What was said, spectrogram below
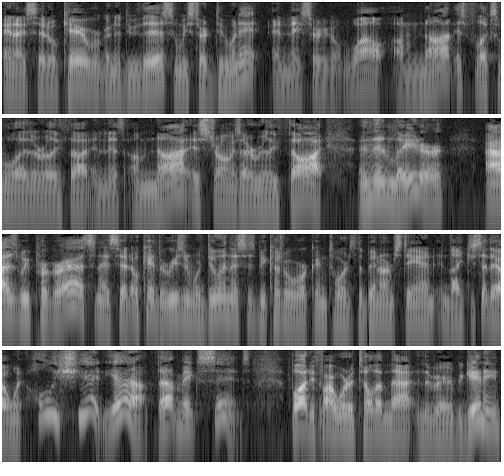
and I said, okay, we're going to do this, and we started doing it, and they started going, wow, I'm not as flexible as I really thought in this. I'm not as strong as I really thought. And then later, as we progressed, and I said, okay, the reason we're doing this is because we're working towards the bent arm stand, and like you said, they all went, holy shit, yeah, that makes sense. But if I were to tell them that in the very beginning,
